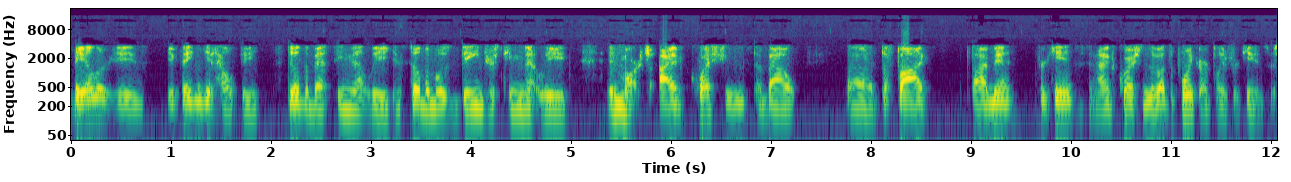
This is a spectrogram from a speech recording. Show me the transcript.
Baylor is, if they can get healthy, still the best team in that league and still the most dangerous team in that league in March. I have questions about uh, the five five man for Kansas, and I have questions about the point guard play for Kansas.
